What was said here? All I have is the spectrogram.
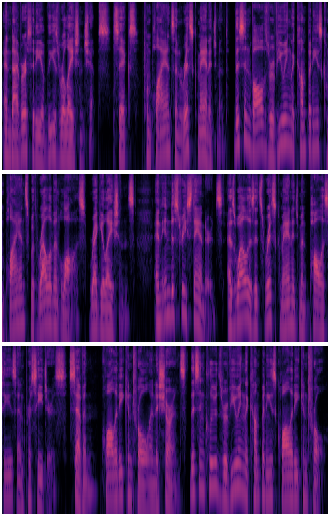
and diversity of these relationships. 6. Compliance and risk management. This involves reviewing the company's compliance with relevant laws, regulations, and industry standards, as well as its risk management policies and procedures. 7. Quality control and assurance. This includes reviewing the company's quality control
